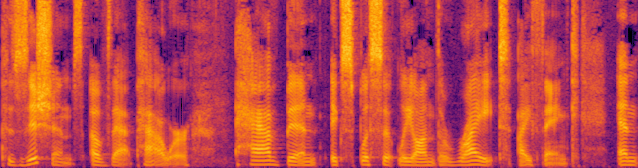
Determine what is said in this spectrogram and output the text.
positions of that power have been explicitly on the right, I think. And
